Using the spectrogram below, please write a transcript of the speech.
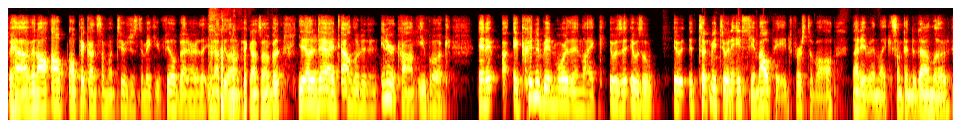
we have, and I'll, I'll I'll pick on someone too, just to make you feel better that you're not the only one picking on someone. But the other day, I downloaded an intercom ebook, and it it couldn't have been more than like it was a, it was a it, it took me to an HTML page first of all, not even like something to download,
